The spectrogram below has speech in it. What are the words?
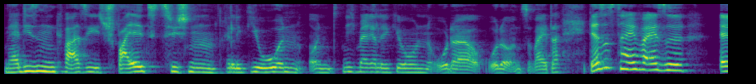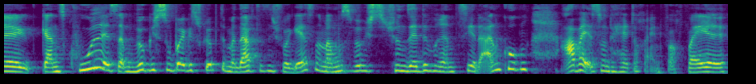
ja, diesen quasi Spalt zwischen Religion und nicht mehr Religion oder, oder und so weiter. Das ist teilweise äh, ganz cool, ist aber wirklich super gescriptet, man darf das nicht vergessen und man muss wirklich schon sehr differenziert angucken, aber es unterhält doch einfach, weil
